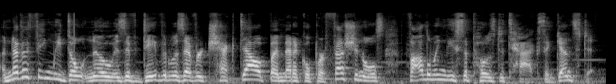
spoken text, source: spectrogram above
Another thing we don't know is if David was ever checked out by medical professionals following the supposed attacks against him.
